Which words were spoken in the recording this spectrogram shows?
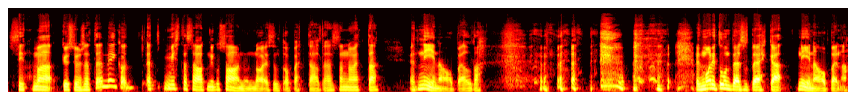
sitten mä kysyin että, niin kuin, että mistä sä oot niin kuin saanut noisilta opettajalta. Ja sanoin, että, että Niina Opelta. että moni tuntee sut ehkä Niina Opena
